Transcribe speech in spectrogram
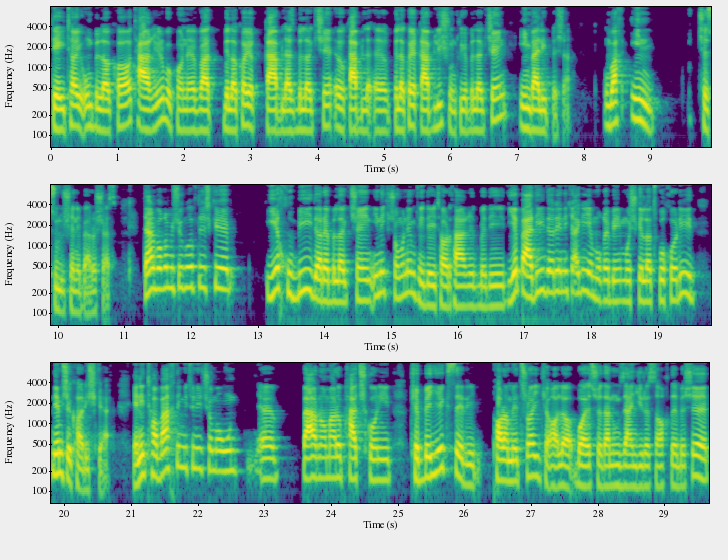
data ی اون block ها تغییر بکنه و block های قبل از block قبل block های قبلیشون توی blockchain invalid بشن. اون وقت این چه solution ی براش هست؟ در واقع میشه گفتش که یه خوبی داره بلاک چین اینه که شما نمی‌تونید data رو تغییر بدید. یه بدی داره اینه که اگه یه موقع به این مشکلات بخورید نمیشه کاریش کرد. یعنی تا وقتی می‌تونید شما اون برنامه رو patch کنید که به یک سری پارامترهایی که حالا باعث شدن اون زنجیره ساخته بشه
